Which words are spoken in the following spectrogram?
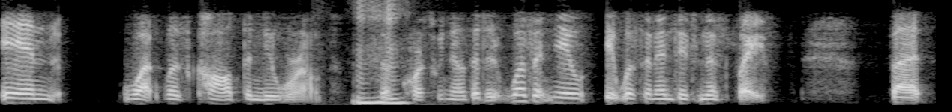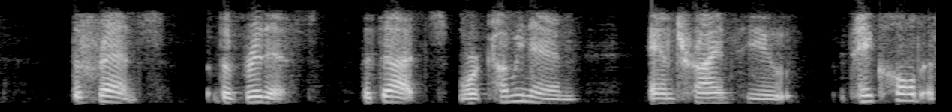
in what was called the New World. Mm-hmm. So, of course, we know that it wasn't new, it was an indigenous place. But the French, the British, the Dutch were coming in and trying to take hold of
